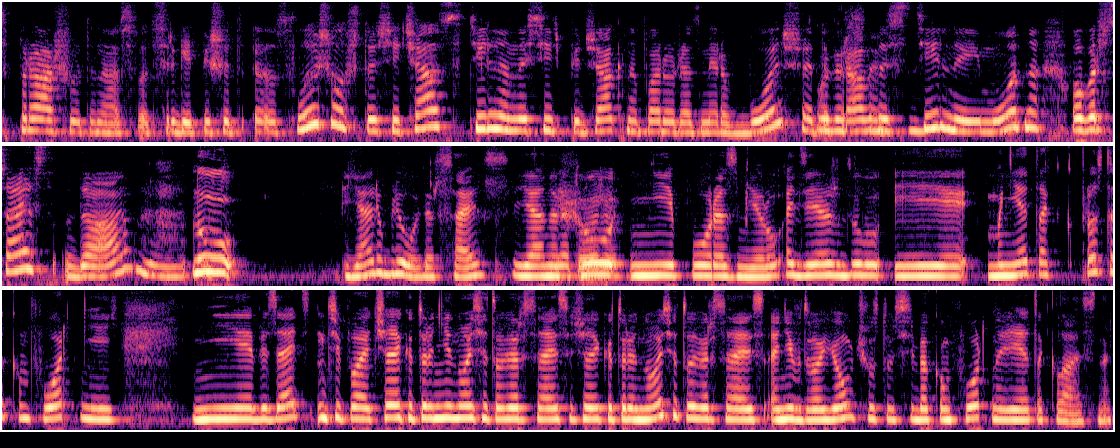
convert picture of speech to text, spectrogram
спрашивают у нас, вот Сергей пишет, э, слышал, что сейчас стильно носить пиджак на пару размеров больше, это Оверсайз. правда стильно и модно. Оверсайз, да. Ну, ну я люблю оверсайз. Я ношу я не по размеру одежду, и мне так просто комфортней не обязательно, ну, типа, человек, который не носит оверсайз, и человек, который носит оверсайз, они вдвоем чувствуют себя комфортно, и это классно.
